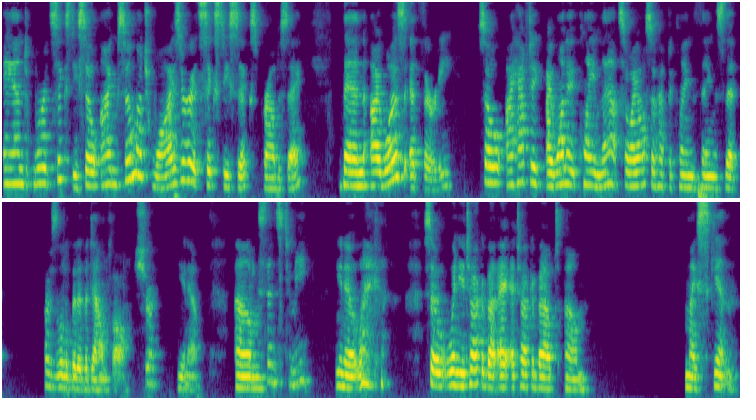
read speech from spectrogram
And we're at 60. So I'm so much wiser at 66, proud to say, than I was at 30. So I have to, I want to claim that. So I also have to claim the things that was a little bit of a downfall, Sure. you know. Um, Makes sense to me. you know, like, so when you talk about, I, I talk about um, my skin,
